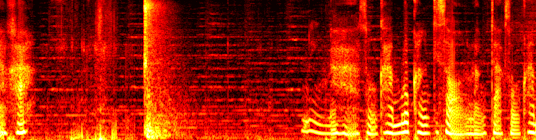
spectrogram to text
นะคะหนึ่งนะคะสงครามโลกครั้งที่สองหลังจากสงคราม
